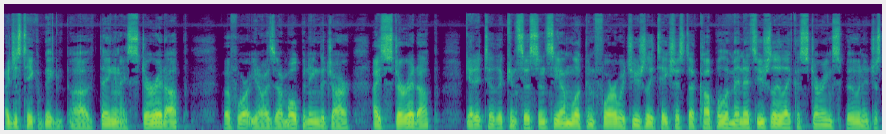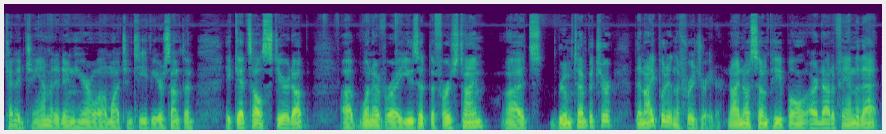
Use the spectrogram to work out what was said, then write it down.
I just take a big uh, thing and I stir it up before, you know, as I'm opening the jar. I stir it up, get it to the consistency I'm looking for, which usually takes just a couple of minutes, usually like a stirring spoon and just kind of jamming it in here while I'm watching TV or something. It gets all stirred up uh, whenever I use it the first time. Uh, it's room temperature. Then I put it in the refrigerator. Now, I know some people are not a fan of that,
